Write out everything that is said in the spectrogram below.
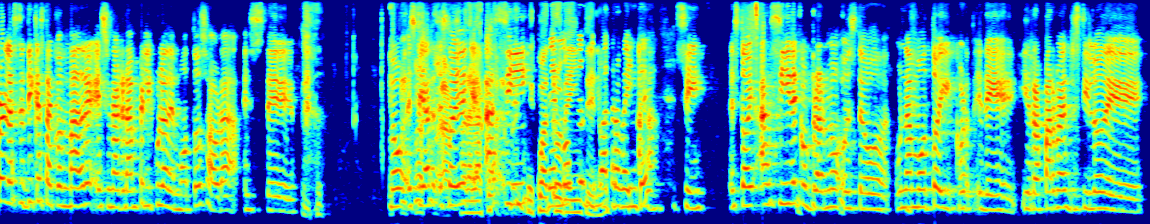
Pero la estética está con madre, es una gran película de motos. Ahora, este. No, estoy, estoy de que así. de 420, de ¿no? 420. Ajá, sí, estoy así de comprarme este, una moto y, cort- de, y raparme al estilo de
